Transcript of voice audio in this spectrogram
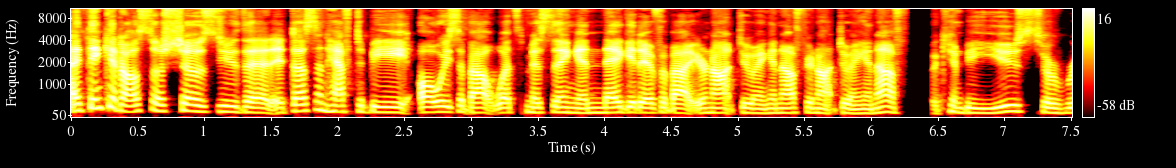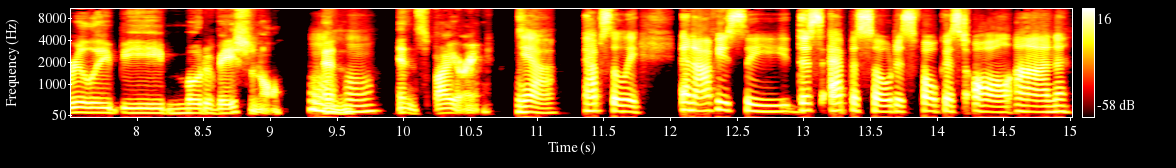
I think it also shows you that it doesn't have to be always about what's missing and negative about you're not doing enough, you're not doing enough. It can be used to really be motivational mm-hmm. and inspiring. Yeah, absolutely. And obviously this episode is focused all on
